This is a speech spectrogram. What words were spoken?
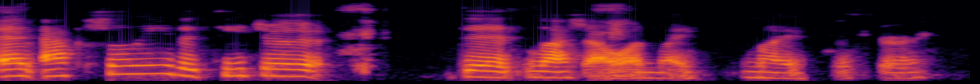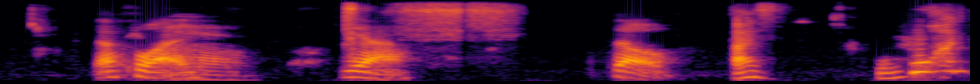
And actually the teacher did lash out on my my sister. That's why. Oh, Yeah. So that's what?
